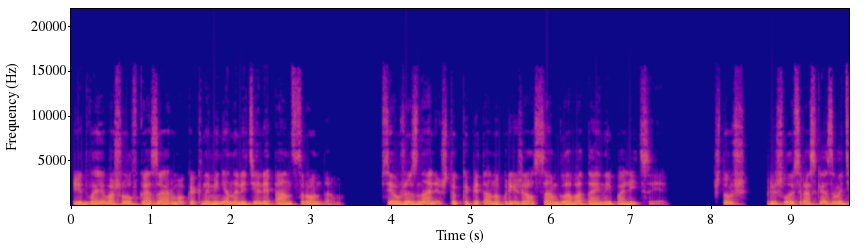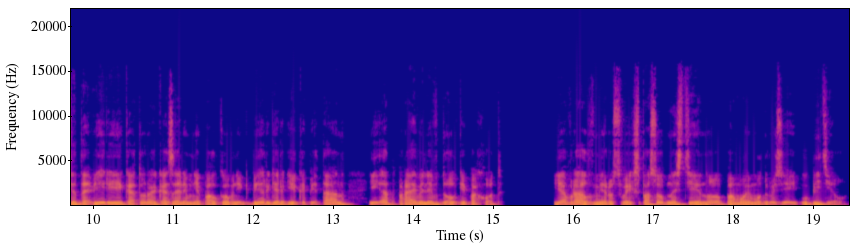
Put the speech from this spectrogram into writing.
Едва я вошел в казарму, как на меня налетели Ан с Рондом. Все уже знали, что к капитану приезжал сам глава тайной полиции. Что ж, Пришлось рассказывать о доверии, которое оказали мне полковник Бергер и капитан, и отправили в долгий поход. Я врал в меру своих способностей, но, по-моему, друзей убедил.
